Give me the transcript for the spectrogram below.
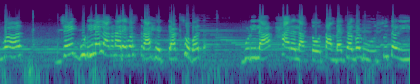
व जे गुढीला लागणारे वस्त्र आहेत त्याचसोबत गुढीला हार लागतो. तांब्याचा गडू सुतळी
